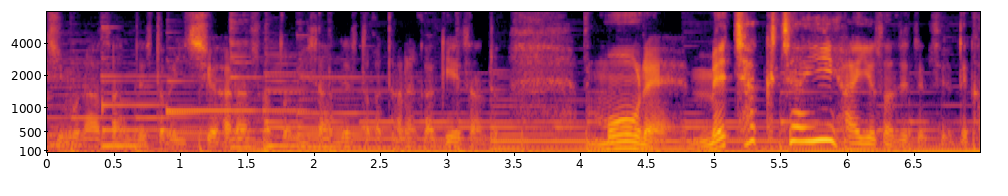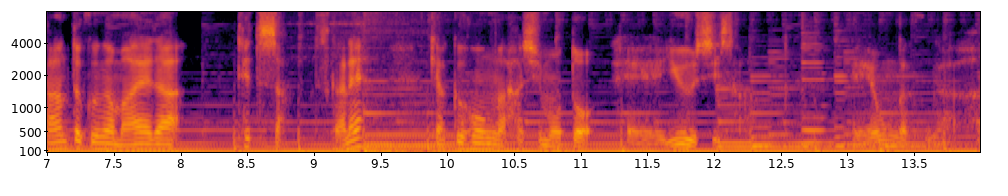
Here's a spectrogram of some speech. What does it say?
市村さんですとか石原さとみさんですとか田中圭さんとか、もうね、めちゃくちゃいい俳優さん出てるんですよ。で、監督が前田哲さんですかね。脚本が橋本、えー、雄志さん、えー音楽があ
